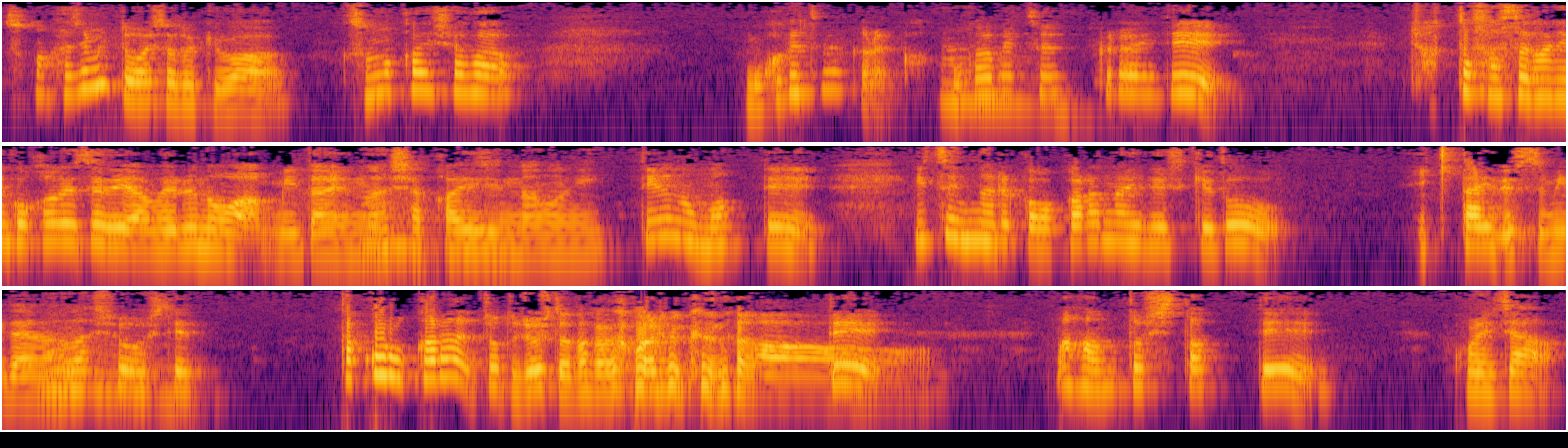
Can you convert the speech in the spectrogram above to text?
その初めてお会いした時は、その会社が5ヶ月目くらいか。うん5ヶ月くらいで、ちょっとさすがに5ヶ月で辞めるのは、みたいな社会人なのにっていうのもあって、いつになるかわからないですけど、行きたいですみたいな話をしてた頃から、ちょっと上司と仲が悪くなって、あまあ半年経って、これじゃあ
